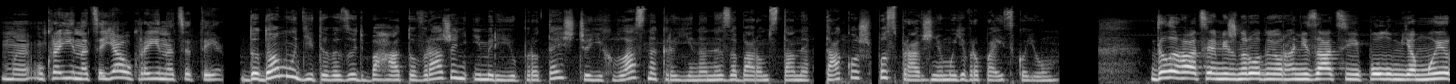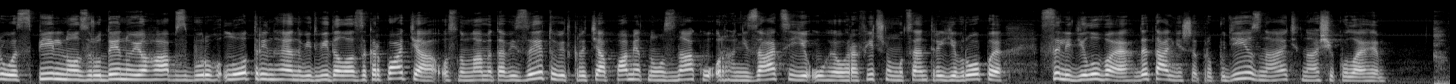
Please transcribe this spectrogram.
Ми, Україна це я, Україна це ти. Додому діти везуть багато вражень і мрію про те, що їх власна країна незабаром стане також по-справжньому європейською. Делегація міжнародної організації Полум'я миру спільно з родиною Габсбург Лотрінген відвідала Закарпаття. Основна мета візиту відкриття пам'ятного знаку організації у географічному центрі Європи селі Ділове. Детальніше про подію знають наші колеги.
